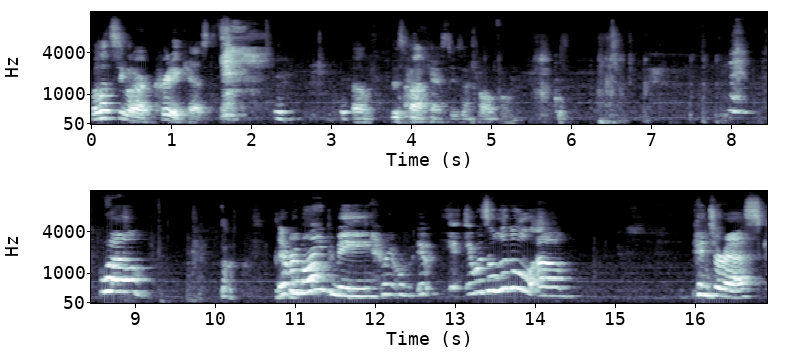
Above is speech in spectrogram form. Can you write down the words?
Well, let's see what our critic has to think of this podcast is uncalled for. Well, it reminded me, it, it, it was a little um, Pinteresque,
